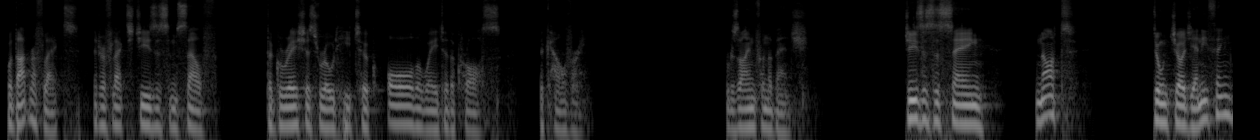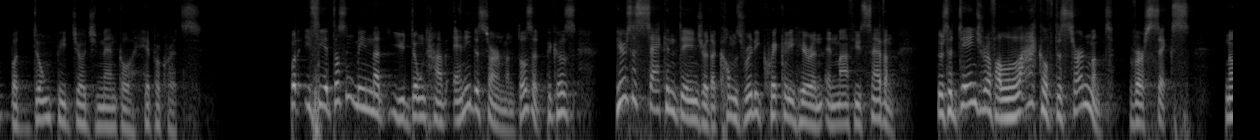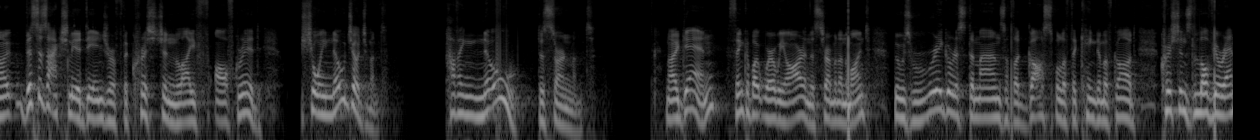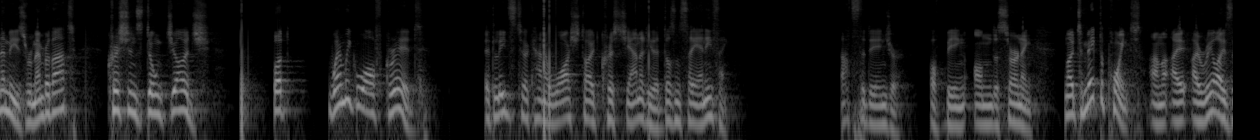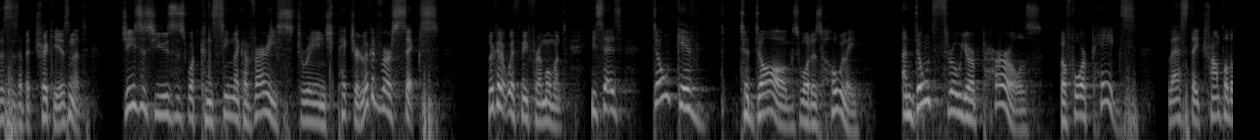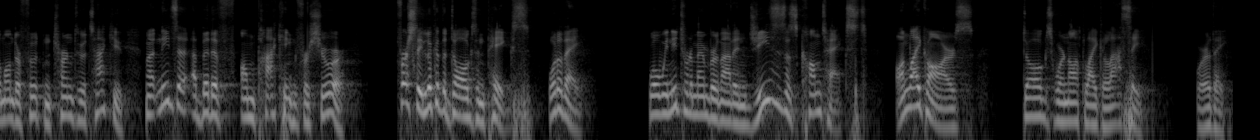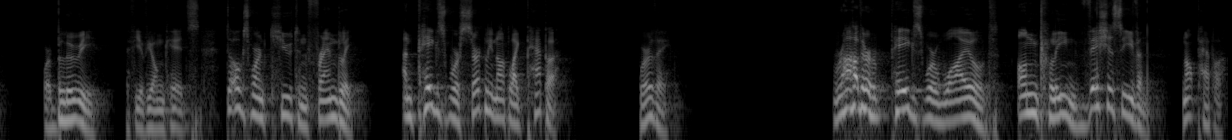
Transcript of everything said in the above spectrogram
what that reflects it reflects Jesus himself, the gracious road he took all the way to the cross, to Calvary. Resigned from the bench. Jesus is saying, not don't judge anything, but don't be judgmental hypocrites. But you see, it doesn't mean that you don't have any discernment, does it? Because here's a second danger that comes really quickly here in, in Matthew 7. There's a danger of a lack of discernment, verse 6. Now, this is actually a danger of the Christian life off grid, showing no judgment, having no discernment. Now, again, think about where we are in the Sermon on the Mount, those rigorous demands of the gospel of the kingdom of God. Christians love your enemies, remember that? Christians don't judge. But when we go off grid, it leads to a kind of washed out Christianity that doesn't say anything. That's the danger of being undiscerning. Now, to make the point, and I, I realize this is a bit tricky, isn't it? Jesus uses what can seem like a very strange picture. Look at verse 6. Look at it with me for a moment. He says, Don't give to dogs what is holy, and don't throw your pearls before pigs, lest they trample them underfoot and turn to attack you. Now, it needs a, a bit of unpacking for sure. Firstly, look at the dogs and pigs. What are they? Well, we need to remember that in Jesus' context, unlike ours, dogs were not like Lassie, were they? Or Bluey, if you have young kids. Dogs weren't cute and friendly. And pigs were certainly not like Peppa, were they? Rather, pigs were wild, unclean, vicious even, not Peppa.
